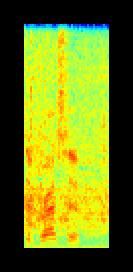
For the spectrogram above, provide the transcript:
That's impressive.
